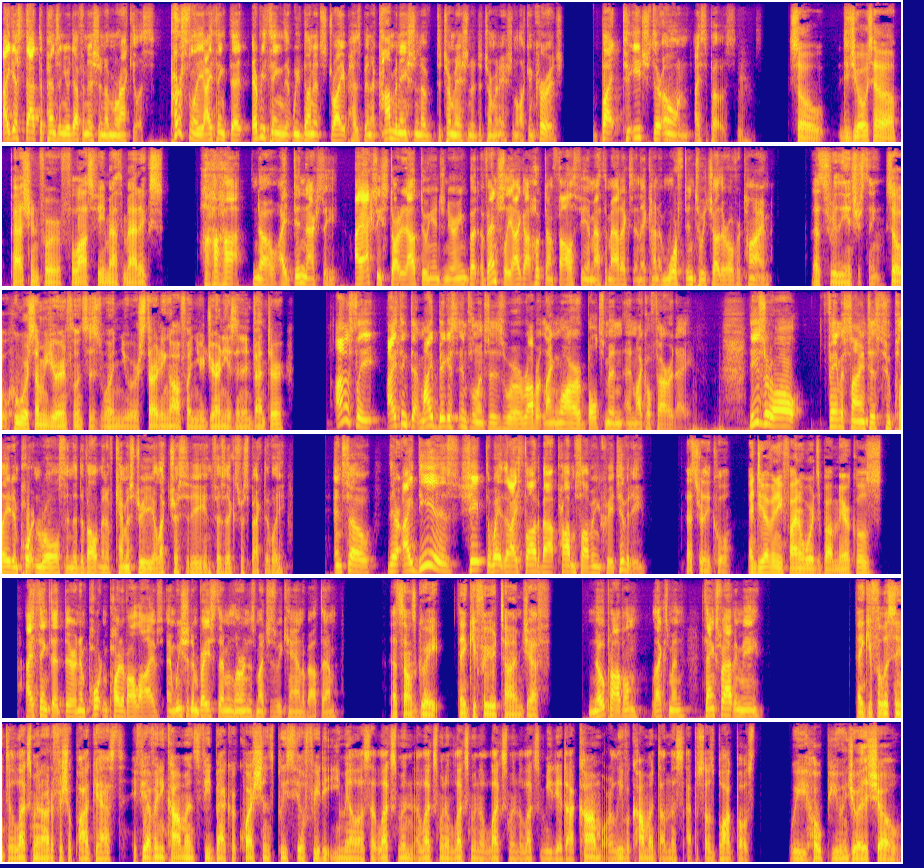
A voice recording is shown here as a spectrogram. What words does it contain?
I guess that depends on your definition of miraculous. Personally, I think that everything that we've done at Stripe has been a combination of determination of determination, luck and courage. But to each their own, I suppose. Mm-hmm. So, did you always have a passion for philosophy, mathematics? Ha ha ha. No, I didn't actually. I actually started out doing engineering, but eventually I got hooked on philosophy and mathematics and they kind of morphed into each other over time. That's really interesting. So, who were some of your influences when you were starting off on your journey as an inventor? Honestly, I think that my biggest influences were Robert Langlois, Boltzmann, and Michael Faraday. These are all famous scientists who played important roles in the development of chemistry, electricity, and physics, respectively. And so their ideas shaped the way that I thought about problem solving and creativity. That's really cool. And do you have any final words about miracles? I think that they're an important part of our lives, and we should embrace them and learn as much as we can about them. That sounds great. Thank you for your time, Jeff. No problem, Lexman. Thanks for having me. Thank you for listening to the Lexman Artificial Podcast. If you have any comments, feedback, or questions, please feel free to email us at Lexman, at Lexman, at Lexman, at Lexman, at LexmanMedia.com, or leave a comment on this episode's blog post. We hope you enjoy the show.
